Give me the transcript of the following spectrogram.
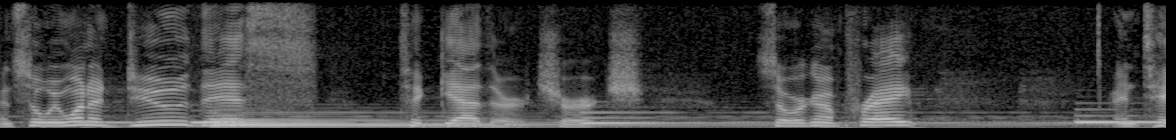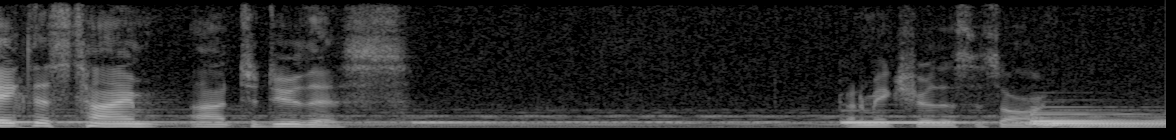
And so we want to do this together, church. So we're going to pray and take this time uh, to do this. Got to make sure this is on.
